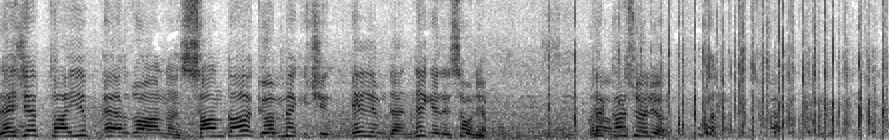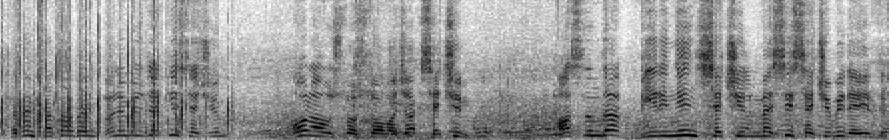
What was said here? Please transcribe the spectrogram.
Recep Tayyip Erdoğan'ı sandığa gömmek için elimden ne gelirse onu yaparım. Tekrar söylüyorum. Bu kadar. Efendim çatı adayı Önümüzdeki seçim 10 Ağustos'ta olacak seçim. Aslında birinin seçilmesi seçimi değildir.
